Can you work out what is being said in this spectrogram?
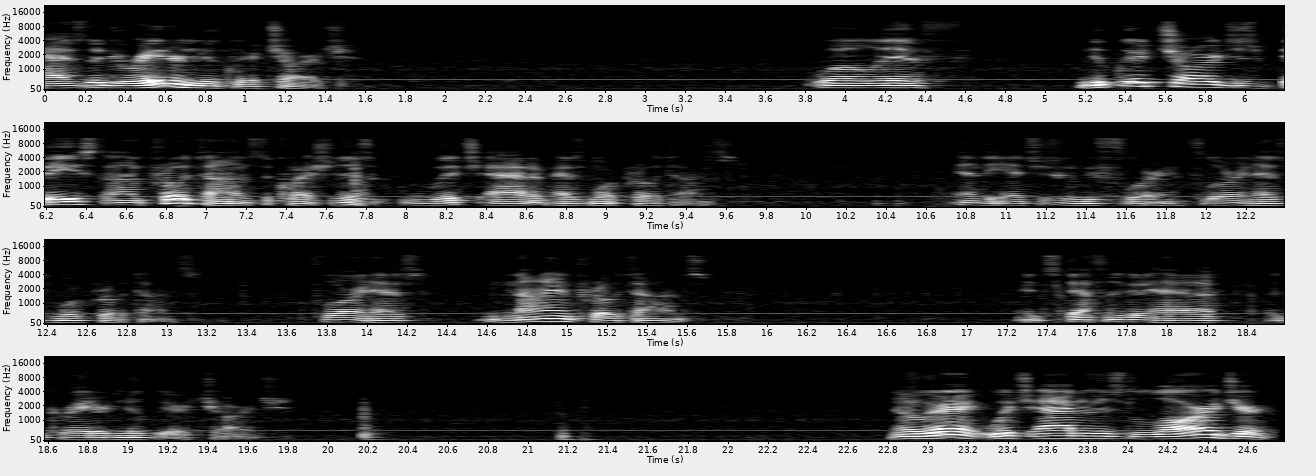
has the greater nuclear charge? Well, if nuclear charge is based on protons, the question is which atom has more protons? and the answer is going to be fluorine. Fluorine has more protons. Fluorine has nine protons. It's definitely going to have a greater nuclear charge. No, right. Which atom is larger?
